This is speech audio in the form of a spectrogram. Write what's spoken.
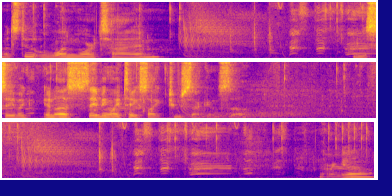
Let's do it one more time. I'm gonna save like, unless saving like takes like two seconds, so. There we go.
